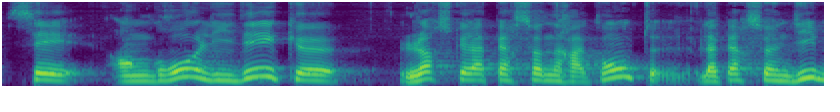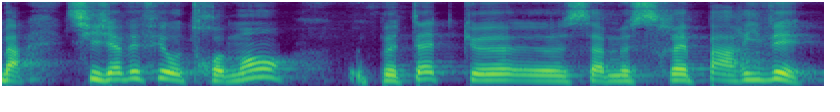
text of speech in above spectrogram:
C'est en gros l'idée que lorsque la personne raconte, la personne dit bah si j'avais fait autrement, peut-être que euh, ça me serait pas arrivé.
